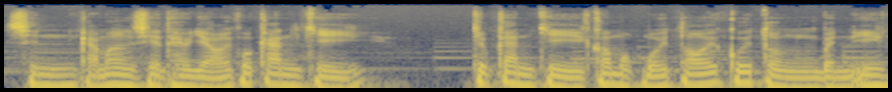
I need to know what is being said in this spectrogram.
Xin cảm ơn sự theo dõi của các anh chị. Chúc các anh chị có một buổi tối cuối tuần bình yên.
